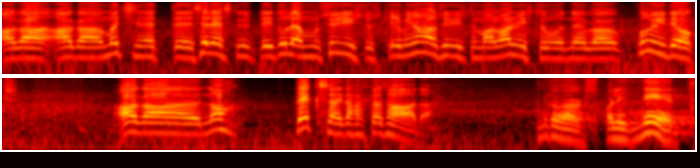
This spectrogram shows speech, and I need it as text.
aga, aga mõtlesin, et sellest nüüd ei tule mul süüdistust, kriminaalsüüdistust, ma olen valmistunud nagu kuriteoks. aga noh, peksa ei tahaks ka saada. minu jaoks olid need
